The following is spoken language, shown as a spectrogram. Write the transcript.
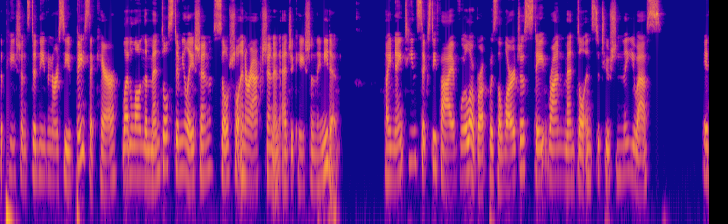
The patients didn't even receive basic care, let alone the mental stimulation, social interaction, and education they needed. By 1965, Willowbrook was the largest state run mental institution in the U.S. It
